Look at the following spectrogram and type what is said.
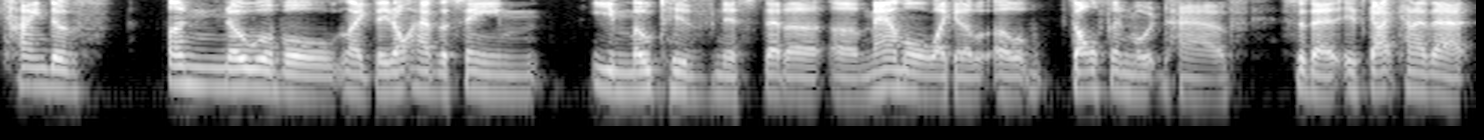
kind of unknowable. Like they don't have the same emotiveness that a, a mammal like a, a dolphin would have, so that it's got kind of that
